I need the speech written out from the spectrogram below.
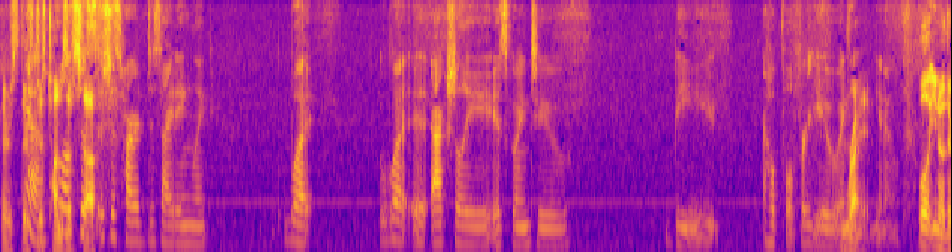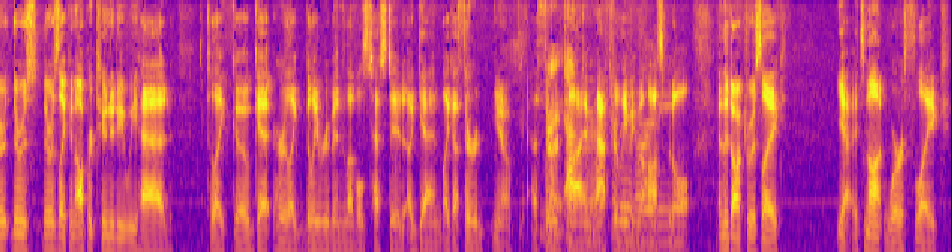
there's there's Yeah, just tons well, of it's stuff. Just, it's just hard deciding like what what it actually is going to be helpful for you and Right. you know Well, you know, there there was there was like an opportunity we had to like go get her like bilirubin levels tested again, like a third, you know, a third Right, time after- after, after leaving the already- hospital, and the doctor was like, "Yeah, it's not worth like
